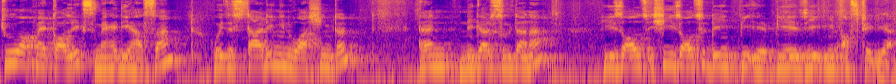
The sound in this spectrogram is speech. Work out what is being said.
two of my colleagues, Mehdi Hassan, who is studying in Washington, and Nigar Sultana. He is also she is also doing PhD in Australia.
